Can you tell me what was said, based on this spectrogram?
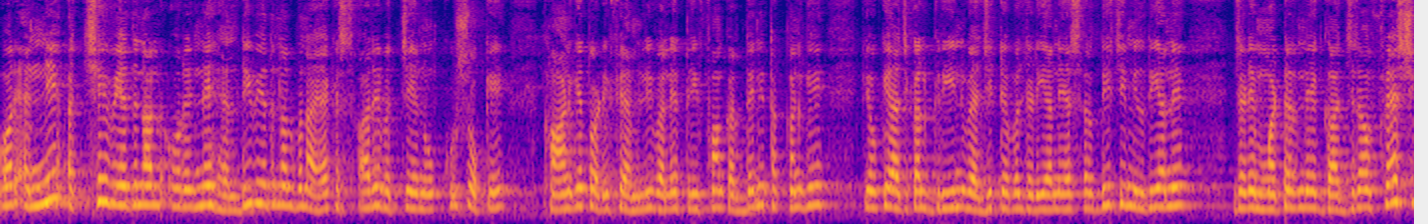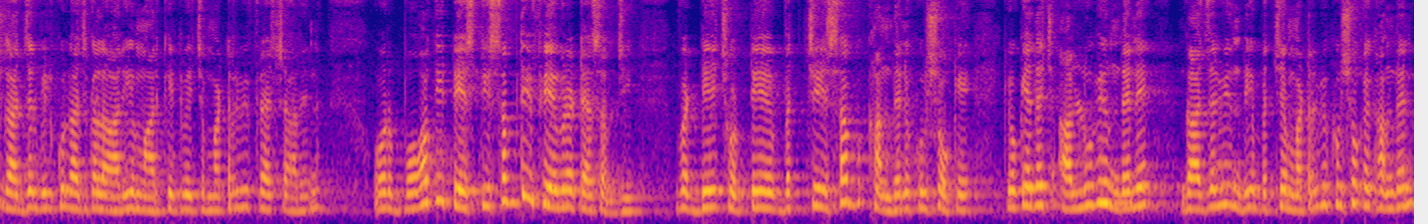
ਔਰ ਇੰਨੇ ਅੱਛੇ ਵੇਦ ਨਾਲ ਔਰ ਇੰਨੇ ਹੈਲਦੀ ਵੇਦ ਨਾਲ ਬਣਾਇਆ ਕਿ ਸਾਰੇ ਬੱਚੇ ਨੂੰ ਖੁਸ਼ ਹੋ ਕੇ ਖਾਣਗੇ, ਤੁਹਾਡੀ ਫੈਮਿਲੀ ਵਾਲੇ ਤਾਰੀਫਾਂ ਕਰਦੇ ਨਹੀਂ ਥੱਕਣਗੇ ਕਿਉਂਕਿ ਅੱਜ ਕੱਲ ਗ੍ਰੀਨ ਵੈਜੀਟੇਬਲ ਜਿਹੜੀਆਂ ਨੇ, ਇਹ ਸਰਦੀ 'ਚ ਹੀ ਮਿਲਦੀਆਂ ਨੇ। ਜਿਹੜੇ ਮਟਰ ਨੇ, ਗਾਜਰਾਂ ਫਰੈਸ਼ ਗਾਜਰ ਬਿਲਕੁਲ ਅੱਜ ਕੱਲ ਆ ਰਹੀ ਹੈ ਮਾਰਕੀਟ ਵਿੱਚ, ਮਟਰ ਵੀ ਫਰੈਸ਼ ਆ ਰਹੇ ਨੇ। ਔਰ ਬਹੁਤ ਹੀ ਟੇਸਟੀ, ਸਭ ਦੀ ਫੇਵਰੇਟ ਹੈ ਸਬਜੀ। ਵੱਡੇ, ਛੋਟੇ ਬੱਚੇ ਸਭ ਖਾਂਦੇ ਨੇ, ਖੁਸ਼ ਹੋ ਕੇ। ਕਿਉਂਕਿ ਇਹਦੇ ਚ ਆਲੂ ਵੀ ਹੁੰਦੇ ਨੇ, ਗਾਜਰ ਵੀ ਹੁੰਦੀ ਹੈ, ਬੱਚੇ ਮਟਰ ਵੀ ਖੁਸ਼ ਹੋ ਕੇ ਖਾਂਦੇ ਨੇ।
